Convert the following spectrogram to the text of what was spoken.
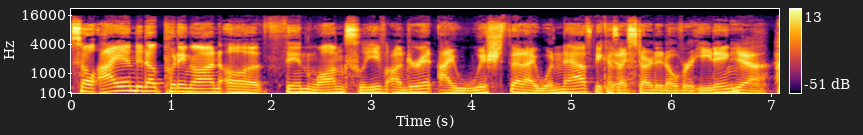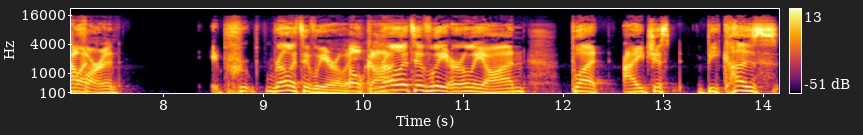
So I ended up putting on a thin long sleeve under it. I wish that I wouldn't have because Yeah. I started overheating. Yeah. How But- far in? it- pr- relatively early. Oh, God. Relatively early on, but I just because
